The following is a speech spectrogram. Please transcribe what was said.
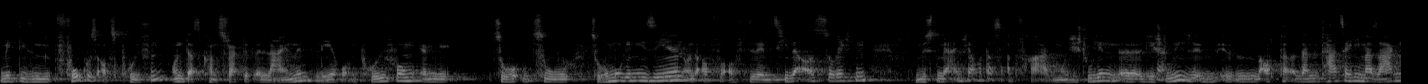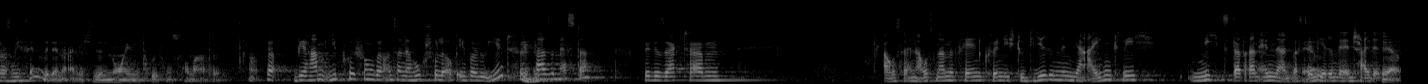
mit diesem Fokus aufs Prüfen und das Constructive Alignment, Lehre und Prüfung irgendwie zu, zu, zu homogenisieren und auf, auf dieselben Ziele auszurichten, müssten wir eigentlich auch das abfragen und die Studien, äh, die ja. Studis äh, auch ta dann tatsächlich mal sagen lassen, wie finden wir denn eigentlich diese neuen Prüfungsformate? Ja, wir haben E-Prüfungen bei uns an der Hochschule auch evaluiert für ein mhm. paar Semester. Wir gesagt haben, außer in Ausnahmefällen können die Studierenden ja eigentlich nichts daran ändern, was ja. der Lehrende entscheidet. Ja.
